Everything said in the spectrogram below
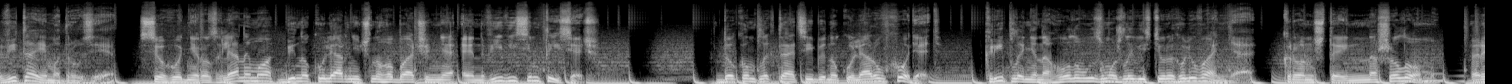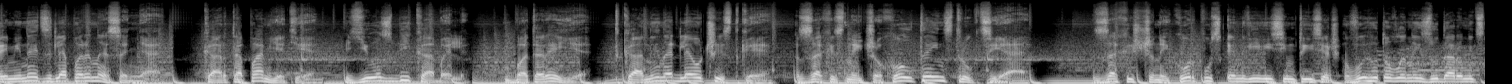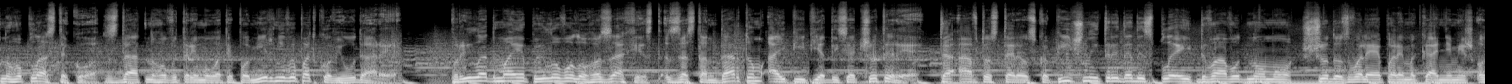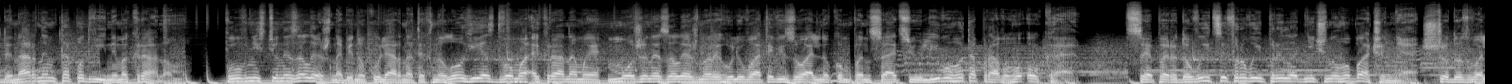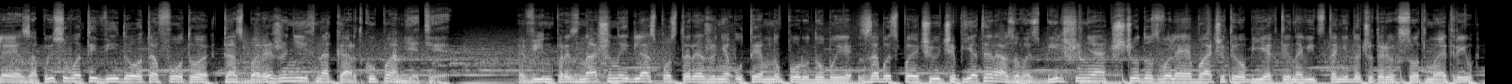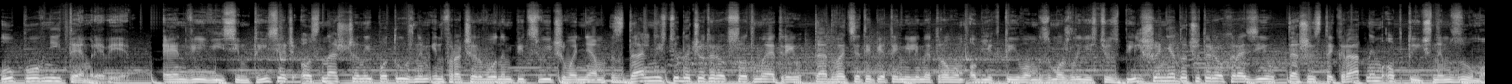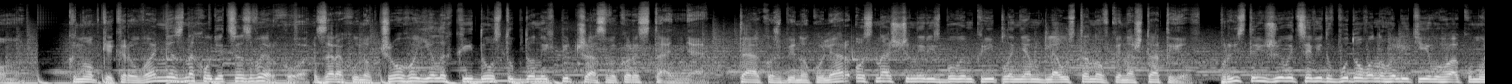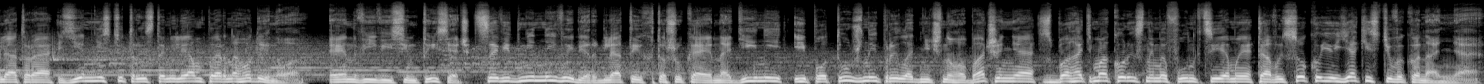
Вітаємо, друзі! Сьогодні розглянемо бінокуляр нічного бачення NV8000. До комплектації бінокуляру входять кріплення на голову з можливістю регулювання, кронштейн на шолом, ремінець для перенесення, карта пам'яті, USB-кабель, батареї, тканина для очистки, захисний чохол та інструкція. Захищений корпус NV8000 виготовлений з удароміцного пластику, здатного витримувати помірні випадкові удари. Прилад має пиловологозахист за стандартом IP54 та автостереоскопічний 3D-дисплей 2 в 1, що дозволяє перемикання між одинарним та подвійним екраном. Повністю незалежна бінокулярна технологія з двома екранами може незалежно регулювати візуальну компенсацію лівого та правого ока. Це передовий цифровий прилад нічного бачення, що дозволяє записувати відео та фото та збереження їх на картку пам'яті. Він призначений для спостереження у темну пору доби, забезпечуючи п'ятиразове збільшення, що дозволяє бачити об'єкти на відстані до 400 метрів у повній темряві. NV8000 оснащений потужним інфрачервоним підсвічуванням з дальністю до 400 метрів та 25-мм об'єктивом з можливістю збільшення до 4 разів та шестикратним оптичним зумом. Кнопки керування знаходяться зверху, за рахунок чого є легкий доступ до них під час використання. Також бінокуляр оснащений різьбовим кріпленням для установки на штатив. Пристрій живиться від вбудованого літієвого акумулятора ємністю 300 мА на годину. NV8000 – це відмінний вибір для тих, хто шукає надійний і потужний прилад нічного бачення з багатьма корисними функціями та високою якістю виконання.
